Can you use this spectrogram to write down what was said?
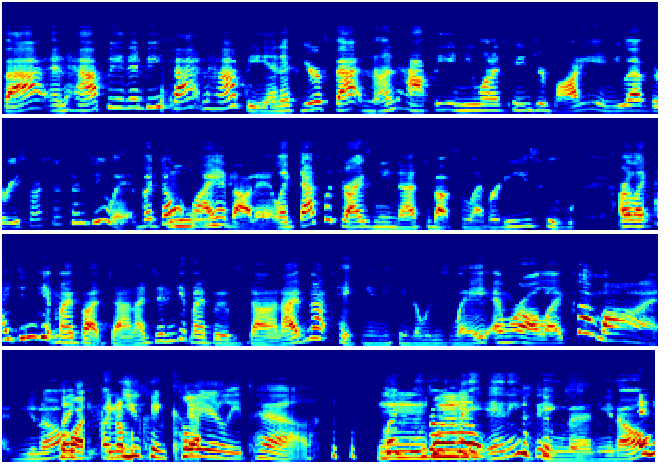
fat and happy, then be fat and happy. And if you're fat and unhappy and you want to change your body and you have the resources, then do it. But don't Mhm. lie about it. Like that's what drives me nuts about celebrities who are like, I didn't get my butt done. I didn't get my boobs done. I'm not taking anything to lose weight. And we're all like, come on, you know? like Like, you can clearly tell. like Mhm. don't Well- say anything then, you know? And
